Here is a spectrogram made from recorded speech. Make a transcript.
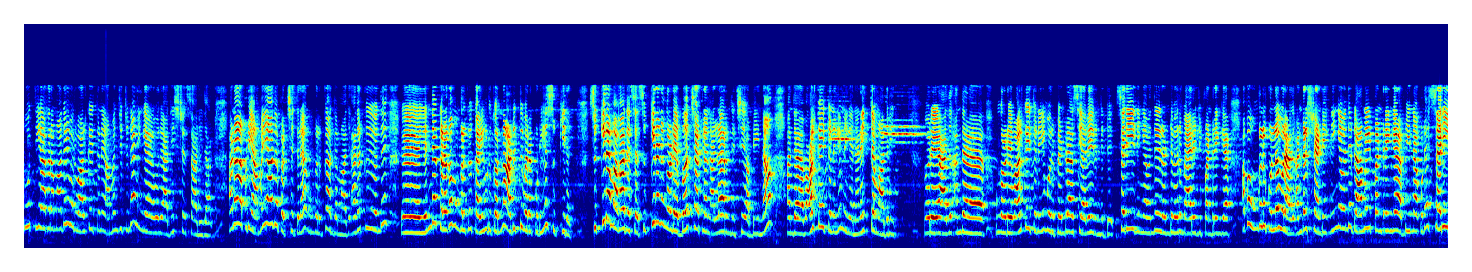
பூர்த்தியாகிற மாதிரி ஒரு வாழ்க்கை துணை அமைஞ்சிட்டுன்னா நீங்க ஒரு அதிர்ஷ்டசாலி தான் ஆனா அப்படி அமையாத பட்சத்துல உங்களுக்கு அந்த மாதிரி அதற்கு வந்து அஹ், எந்த கிரகம் உங்களுக்கு கை கொடுக்கணும்னா அடுத்து வரக்கூடிய சுக்கிரன். சுக்கிர மகாதசை. சுக்கிரன் உங்களுடைய பேர்த் சார்ட்ல நல்லா இருந்துச்சு அப்படின்னா அந்த வாழ்க்கை துணையும் நீங்க நினைத்த மாதிரி. ஒரு அது அந்த உங்களுடைய வாழ்க்கை துணையும் ஒரு பெண் ராசியாவே இருந்துட்டு சரி நீங்க வந்து ரெண்டு பேரும் மேரேஜ் பண்றீங்க அப்ப உங்களுக்குள்ள ஒரு அண்டர்ஸ்டாண்டிங் நீங்க வந்து டாமினேட் பண்றீங்க அப்படின்னா கூட சரி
